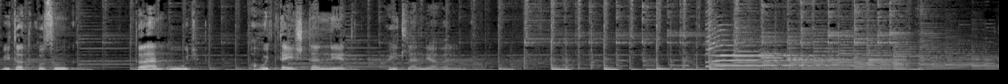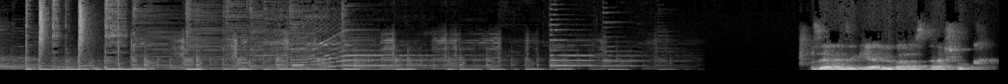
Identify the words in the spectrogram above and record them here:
vitatkozunk, talán úgy, ahogy te is tennéd, ha itt lennél velünk. Az ellenzéki előválasztások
